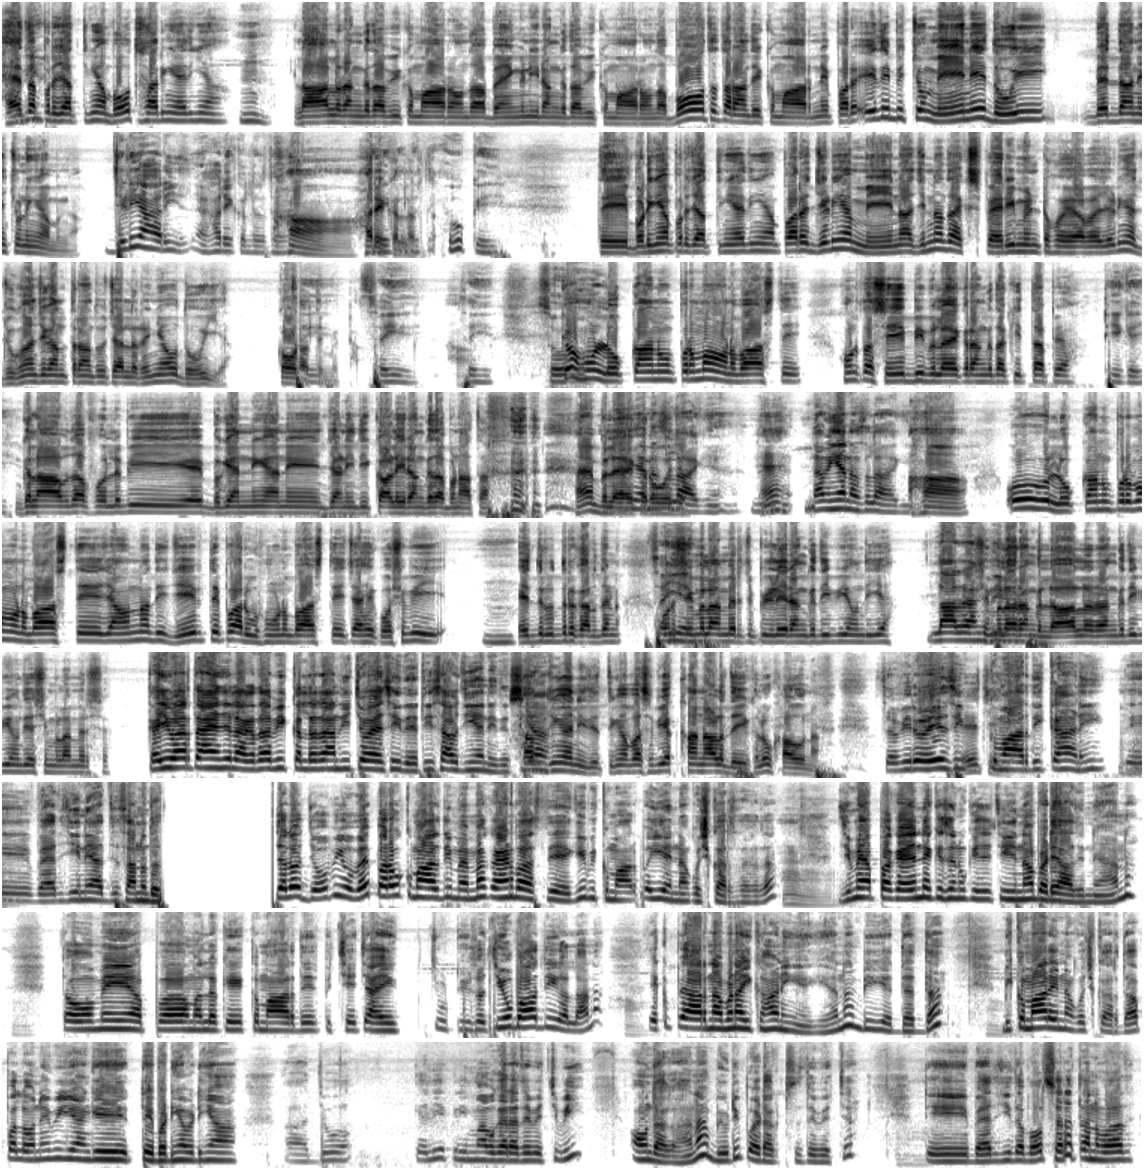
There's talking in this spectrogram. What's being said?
ਹੈ ਤਾਂ ਪ੍ਰਜਾਤੀਆਂ ਬਹੁਤ ਸਾਰੀਆਂ ਇਹਦੀਆਂ। ਹੂੰ। ਲਾਲ ਰੰਗ ਦਾ ਵੀ ਕੁਮਾਰ ਆਉਂਦਾ ਬੈਂਗਣੀ ਰੰਗ ਦਾ ਵੀ ਕੁਮਾਰ ਆਉਂਦਾ ਬਹੁਤ ਤਰ੍ਹਾਂ ਦੇ ਕੁਮਾਰ ਨੇ ਪਰ ਇਹਦੇ ਵਿੱਚੋਂ ਮੇਨ ਇਹ ਦੋ ਹੀ ਵੇਦਾਂ ਨੇ ਚੁਣੀਆਂ ਬਈਆਂ ਜਿਹੜੀਆਂ ਹਰੀ ਹਰੇ ਕਲਰ ਦਾ। ਹਾਂ ਹਰੇ ਕਲਰ ਦੀ। ਓਕੇ। ਜੀ ਤੇ ਬੜੀਆਂ ਪ੍ਰਜਾਤੀਆਂ ਇਹਦੀਆਂ ਪਰ ਜਿਹੜੀਆਂ ਮੇਨ ਆ ਜਿਨ੍ਹਾਂ ਦਾ ਐਕਸਪੈਰੀਮੈਂਟ ਹੋਇਆ ਵਾ ਜਿਹੜੀਆਂ ਜੁਗਾਂ ਜਗੰਤਰਾਂ ਤੋਂ ਚੱਲ ਰਹੀਆਂ ਉਹ ਦੋ ਹੀ ਆ ਕੌੜਾ ਤੇ ਮਿੱਠਾ। ਸਹੀ ਸਹੀ। ਸੋ ਕਿਉਂ ਹੁਣ ਲੋਕਾਂ ਨੂੰ ਭਰਮਾਉਣ ਵਾਸਤੇ ਹੁਣ ਤਾਂ ਸੇਬ ਵੀ ਬਲੈਕ ਰੰਗ ਦਾ ਕੀਤਾ ਪਿਆ। ਠੀਕ ਹੈ ਜੀ। ਗੁਲਾਬ ਦਾ ਫੁੱਲ ਵੀ ਇਹ ਵਿਗਿਆਨੀਆਂ ਨੇ ਜਾਣੀ ਦੀ ਕਾਲੇ ਰੰਗ ਦਾ ਬਣਾਤਾ। ਹੈ ਬਲੈਕ ਰੋਜ਼ ਆ ਗਈਆਂ। ਹੈਂ? ਨਵੀਆਂ ਨਸਲਾਂ ਆ ਗਈਆਂ। ਹਾਂ ਉਹ ਲੋਕਾਂ ਨੂੰ ਭਰਮਾਉਣ ਵਾਸਤੇ ਜਾਂ ਉਹਨਾਂ ਦੀ ਜੇਬ ਤੇ ਭਾਰੂ ਹੋਣ ਵਾਸਤੇ ਚਾਹੇ ਕੁਝ ਵੀ। ਇੱਧਰ ਉੱਧਰ ਕਰ ਦੇਣ। ਹੁਣ। ਸ਼ਿਮਲਾ ਮਿਰਚ ਪੀਲੇ ਰੰਗ ਦੀ ਵੀ ਆਉਂਦੀ ਆ। ਲਾਲ ਰੰਗ ਦੀ ਸ਼ਿਮਲਾ ਰੰਗ ਲਾਲ ਰੰਗ ਦੀ ਵੀ ਆਉਂਦੀ ਆ ਸ਼ਿਮਲਾ ਮਿਰਚ। ਕਈ ਵਾਰ ਤਾਂ ਐਂ ਲੱਗਦਾ ਵੀ ਕਲਰਾਂ ਦੀ ਚੋਇਸ ਹੀ ਦੇਤੀ ਸਬਜ਼ੀਆਂ ਨਹੀਂ ਦਿੱਤੀਆਂ। ਸਬਜ਼ੀਆਂ ਨਹੀਂ ਦਿੱਤੀਆਂ ਬਸ ਵੀ ਅੱਖਾਂ ਨਾਲ ਦੇਖ ਲਓ ਖਾਓ ਨਾ। ਸੋ ਵੀਰੋ ਇਹ ਸੀ ਇਹ ਚੀਜ਼। ਕੁਮਾਰ ਦੀ ਕਹਾਣੀ ਤੇ ਵੈਦ ਜੀ ਨੇ ਅੱਜ ਸਾਨੂੰ ਦੱਸ ਚਲੋ ਜੋ ਵੀ ਹੋਵੇ ਪਰ ਉਹ ਕੁਮਾਰ ਦੀ ਮਹਿਮਾ ਕਹਿਣ ਵਾਸਤੇ ਹੈਗੀ ਵੀ ਕੁਮਾਰ ਭਈ ਇੰਨਾ ਕੁਝ ਕਰ ਸਕਦਾ। ਜਿਵੇਂ ਆਪਾਂ ਕਹਿੰਦੇ ਕਿਸੇ ਨੂੰ ਕਿਸੇ ਚੀਜ਼ ਨਾਲ ਵੜਿਆ ਦਿੰਦੇ ਆ ਹਨ? ਤਾਂ ਉਵੇਂ ਆਪਾਂ ਮਤਲਬ ਕਿ ਕੁਮਾਰ ਦੇ ਪਿੱਛੇ ਚਾਹੇ ਝੂਠੀ ਸੱਚੀ ਉਹ ਬਾਅਦ ਦੀ ਗੱਲ ਆ ਨਾ ਇੱਕ ਪਿਆਰ ਨਾਲ ਬਣਾਈ ਕਹਾਣੀ ਹੈਗੀ ਹੈ ਨਾ ਵੀ ਇਦਾਂ ਇਦਾਂ ਵੀ ਕੁਮਾਰ ਇੰਨਾ ਕੁਝ ਕਰਦਾ। ਆਪਾਂ ਲਾਉਨੇ ਵੀ ਆਂਗੇ ਤੇ ਵੱਡੀਆਂ ਵੱਡੀਆਂ ਜੋ ਕਹਿ ਲਈਏ ਕਰੀਮਾਂ ਵਗੈਰਾ ਦੇ ਵਿੱਚ ਵੀ ਆਉਂਦਾਗਾ ਹਨਾ ਬਿਊਟੀ ਪ੍ਰੋਡਕਟਸ ਦੇ ਵਿੱਚ। ਤੇ ਵੈਦ ਜੀ ਦਾ ਬਹੁਤ ਸਾਰਾ ਧੰਨਵਾਦ।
